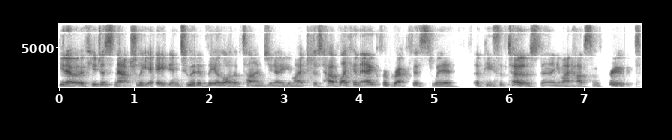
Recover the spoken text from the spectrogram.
you know, if you just naturally ate intuitively, a lot of times, you know, you might just have like an egg for breakfast with a piece of toast and then you might have some fruit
